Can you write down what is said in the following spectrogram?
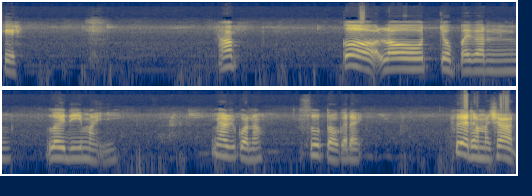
เคครับ ก็เราจบไปกันเลยดีไหม ไม่เอาดีกว่านะ สู้ต่อก็ได้ เพื่อธรรมชาติ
